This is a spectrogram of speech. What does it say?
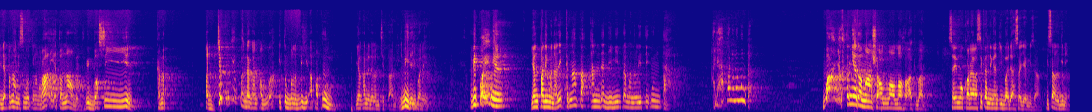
Tidak pernah disebut dengan ra'i atau nazir, tapi basir. Karena tajamnya pandangan Allah itu melebihi apa pun yang ada dalam ciptaannya, lebih daripada itu. Tapi poinnya, yang paling menarik, kenapa Anda diminta meneliti unta? Ada apa dalam unta? Banyak ternyata, Masya Allah, Allahu Akbar. Saya mau korelasikan dengan ibadah saja misal. Misal begini,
